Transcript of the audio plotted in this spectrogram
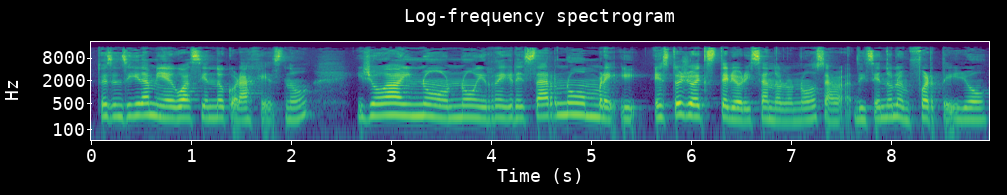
Entonces enseguida mi ego haciendo corajes, ¿no? Y yo, ay, no, no, y regresar, no, hombre, y esto yo exteriorizándolo, ¿no? O sea, diciéndolo en fuerte, y yo,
